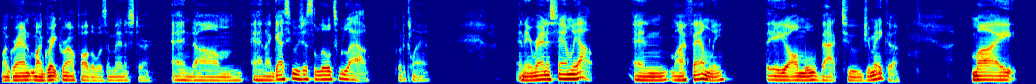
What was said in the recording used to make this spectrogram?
My grand, my great grandfather was a minister, and um, and I guess he was just a little too loud for the Klan, and they ran his family out. And my family, they all moved back to Jamaica. My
